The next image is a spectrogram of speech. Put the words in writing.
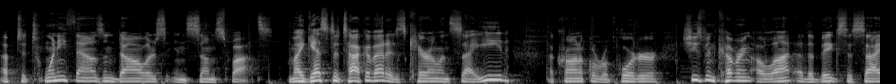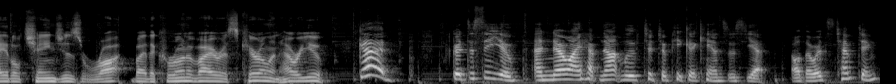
up to $20,000 in some spots. My guest to talk about it is Carolyn Said, a Chronicle reporter. She's been covering a lot of the big societal changes wrought by the coronavirus. Carolyn, how are you? Good. Good to see you. And no, I have not moved to Topeka, Kansas yet, although it's tempting.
